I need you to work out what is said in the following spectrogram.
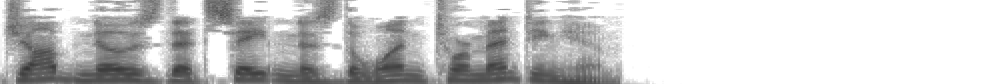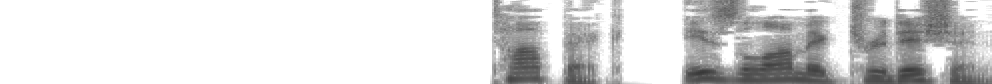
Job knows that Satan is the one tormenting him. Islamic tradition.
